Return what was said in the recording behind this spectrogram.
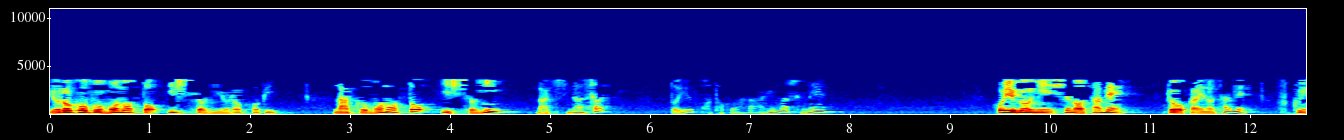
喜ぶ者と一緒に喜び、泣く者と一緒に泣きなさい。という言葉がありますね。こういうふうに主のため、教会のため、福音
